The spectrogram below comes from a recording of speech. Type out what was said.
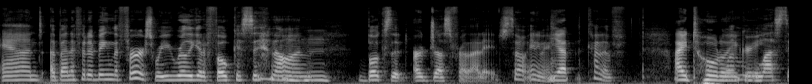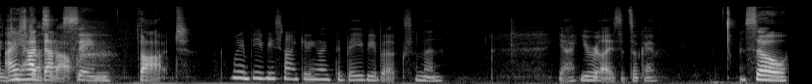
and a benefit of being the first, where you really get to focus in on Mm-hmm. books that are just for that age. So anyway, Yep. kind of I totally agree. less thing I had that about. same thought. My baby's not getting like the baby books, and then yeah, you realize it's okay. So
